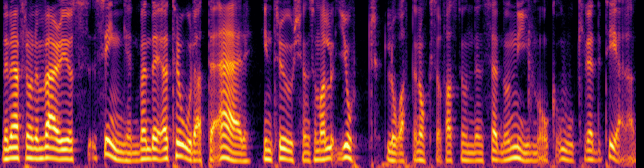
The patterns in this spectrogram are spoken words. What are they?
Den är från en Various-singel, men det, jag tror att det är Intrusion som har gjort låten också, fast under en pseudonym och okrediterad.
